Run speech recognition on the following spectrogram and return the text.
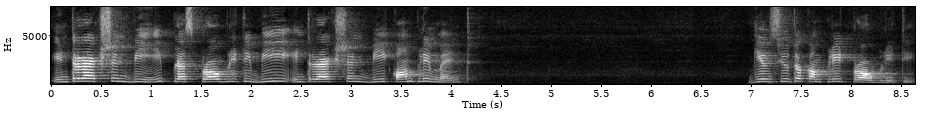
interaction B plus probability B interaction B complement gives you the complete probability.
